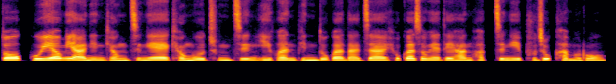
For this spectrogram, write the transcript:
또 고위험이 아닌 경증의 경우 중증 이환 빈도가 낮아 효과성에 대한 확증이 부족하므로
